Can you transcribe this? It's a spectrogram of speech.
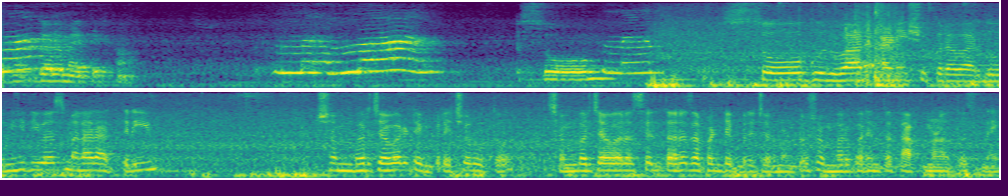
हो, गरम आहे ते. हां. सो सो गुरुवार आणि शुक्रवार दोन्ही दिवस मला रात्री शंभरच्या वर टेम्परेचर होतं. शंभरच्या वर असेल तरच आपण टेम्परेचर म्हणतो. शंभरपर्यंत ताप म्हणतच नाही.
